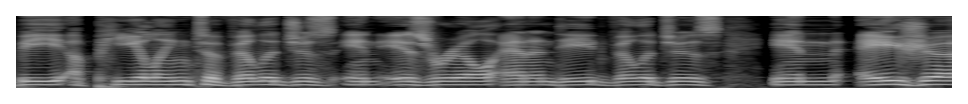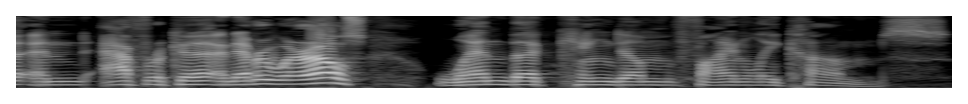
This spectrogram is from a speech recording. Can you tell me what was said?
be appealing to villages in Israel and indeed villages in Asia and Africa and everywhere else when the kingdom finally comes.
